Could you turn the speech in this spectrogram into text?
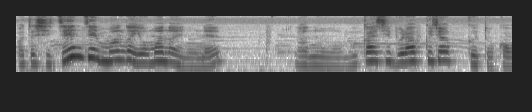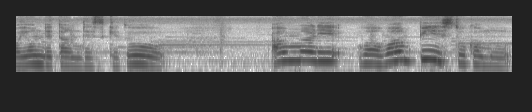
私全然漫画読まないのねあの昔「ブラック・ジャック」とかは読んでたんですけどあんまりは「ワンピースとかも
